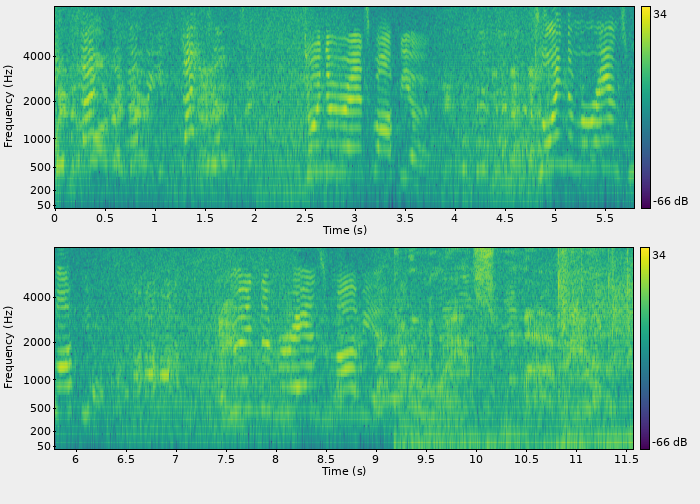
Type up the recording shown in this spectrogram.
wave to the vlog right there. You forgot Good. to Say- join the Moranz Mafia. join the Moranz Mafia. Join the Moranz Mafia. Rants Mafia.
